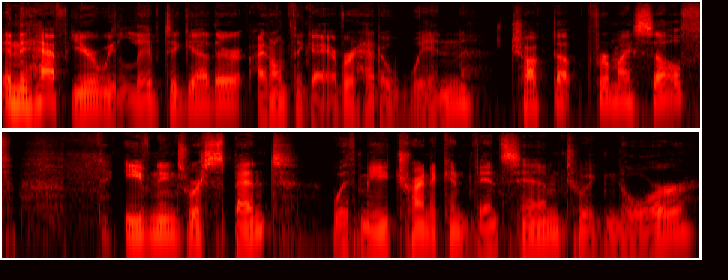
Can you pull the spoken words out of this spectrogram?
In the half year we lived together, I don't think I ever had a win chalked up for myself. Evenings were spent with me trying to convince him to ignore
